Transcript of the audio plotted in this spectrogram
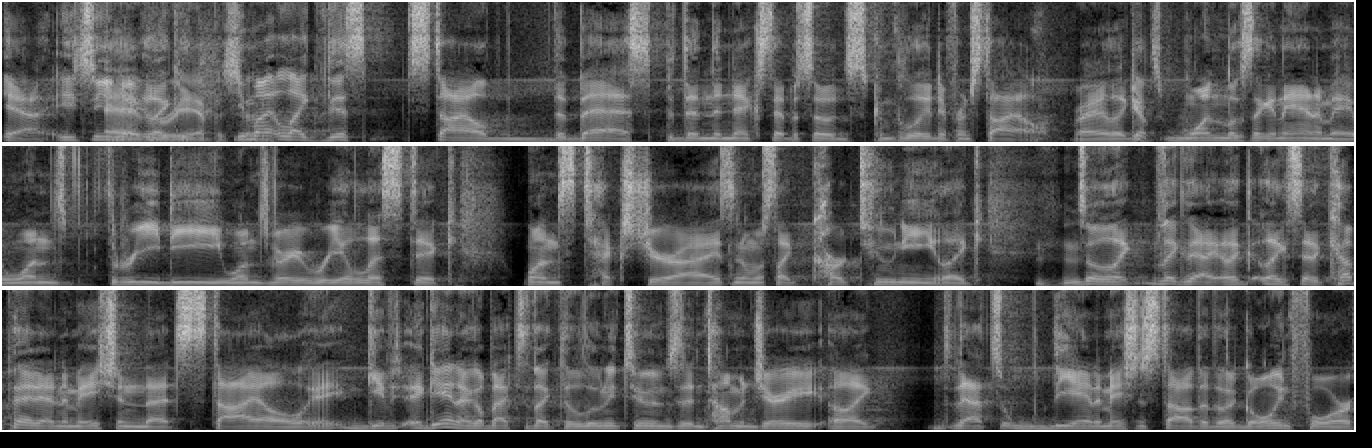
Yeah, each, you, Every like, episode. you might like this style the best, but then the next episode's completely different style, right? Like it's one looks like an anime, one's 3D, one's very realistic, one's texturized and almost like cartoony, like Mm-hmm. so like like that. Like, like I said, Cuphead animation, that style it gives again. I go back to like the Looney Tunes and Tom and Jerry, like that's the animation style that they're going for.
